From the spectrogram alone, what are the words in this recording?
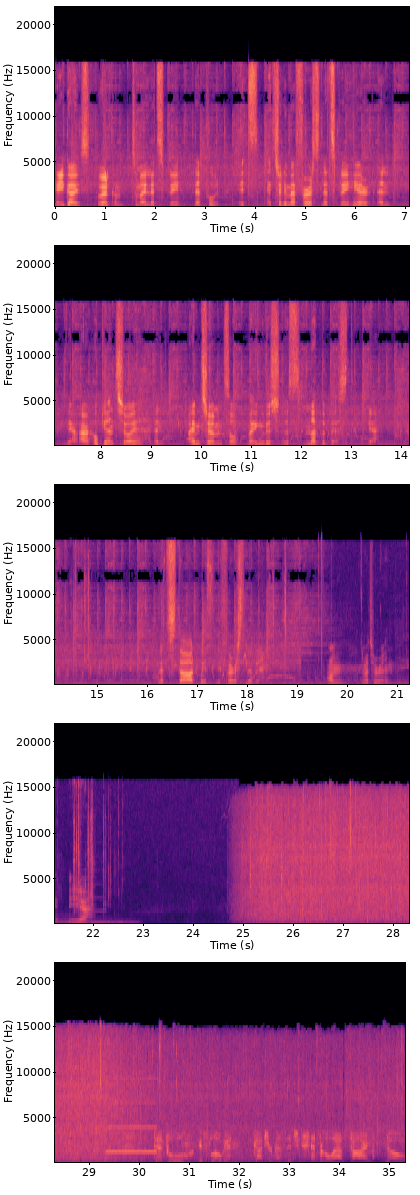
Hey guys, welcome to my Let's Play Deadpool. It's actually my first Let's Play here and yeah, I hope you enjoy and I'm German so my English is not the best. Yeah. Let's start with the first level. On veteran. Yeah. Deadpool, it's Logan. Got your message. And for the last time, no.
